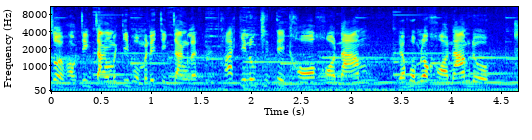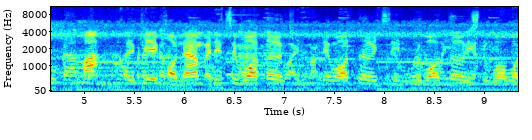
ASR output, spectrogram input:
ส่วนของจริงจังเมื่อกี้ผมไม่ได้จริงจังเลย ถ้ากินลูกชิ้นติดคอขอน้ำ เดี๋ยวผมลองขอน้ำดูปะคาราเกะขอน้ำ I need some water the water is the water is the water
